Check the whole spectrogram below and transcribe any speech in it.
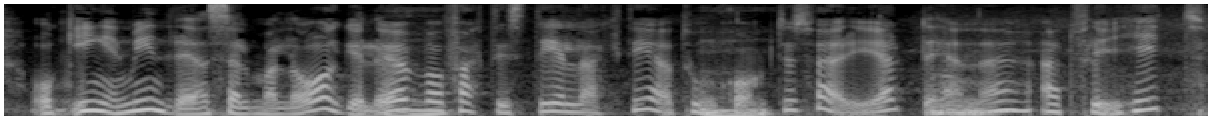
Och ingen mindre än Selma Lagerlöf mm. var faktiskt delaktig att hon mm. kom till Sverige hjälpte mm. henne att fly hit.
